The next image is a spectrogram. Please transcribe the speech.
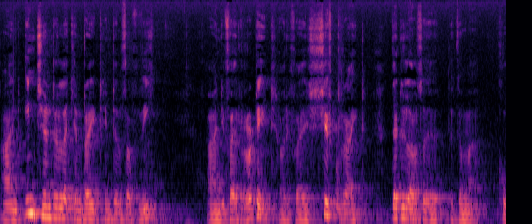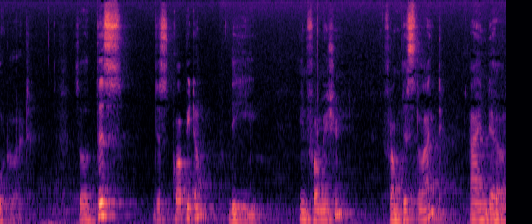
And in general i can write in terms of v and if I rotate or if I shift right that will also become a code word. So this just copy down the information from this slide and uh,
